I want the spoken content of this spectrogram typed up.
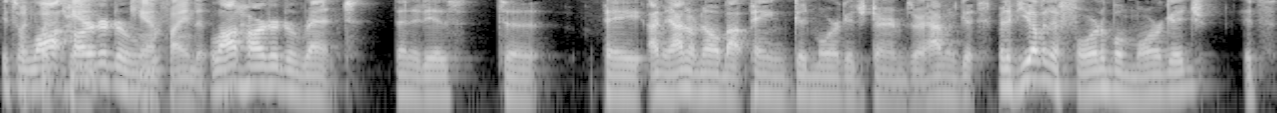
It's but- a lot harder to can't find it. A lot harder to rent than it is to pay. I mean, I don't know about paying good mortgage terms or having good, but if you have an affordable mortgage, it's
